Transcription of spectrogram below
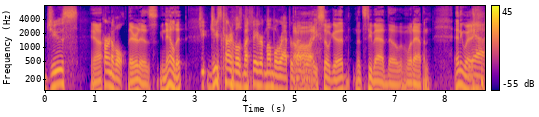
Juice yeah. Carnival. There it is. You nailed it. Ju- Juice Carnival is my favorite mumble rapper, by Oh, the way. he's so good. That's too bad, though, what happened. Anyway. Yeah,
